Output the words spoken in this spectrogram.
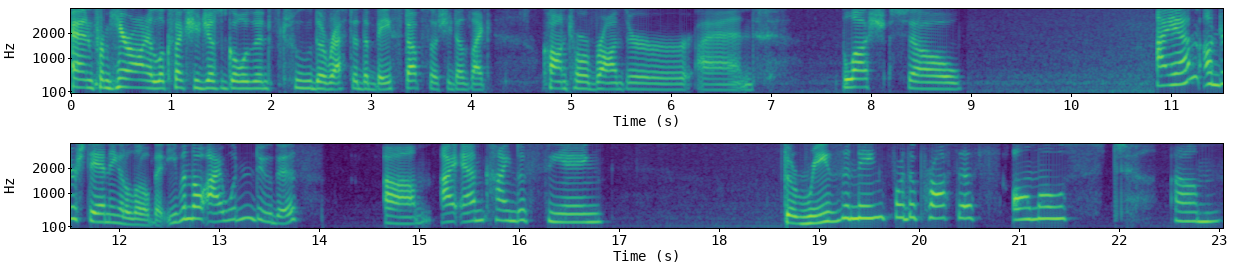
And from here on, it looks like she just goes into the rest of the base stuff. So she does like contour, bronzer, and blush. So I am understanding it a little bit. Even though I wouldn't do this, um, I am kind of seeing the reasoning for the process almost. Um,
